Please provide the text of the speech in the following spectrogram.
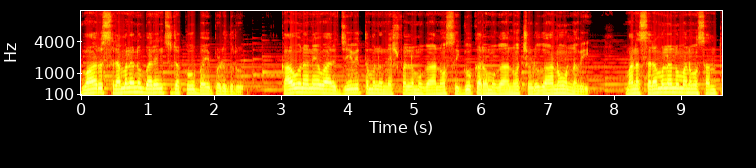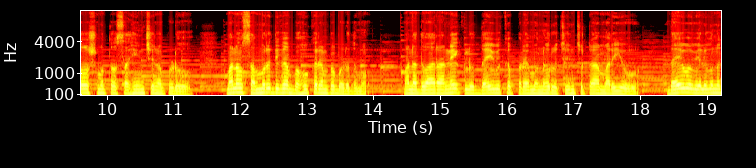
వారు శ్రమలను భరించుటకు భయపడుదురు. కావుననే వారి జీవితములు నిష్ఫలముగాను సిగ్గుకరముగాను చెడుగాను ఉన్నవి. మన శ్రమలను మనము సంతోషముతో సహించినప్పుడు మనం సమృద్ధిగా బహుకరింపబడుదుము. మన ద్వారా అనేకులు దైవిక ప్రేమను రుచించుట మరియు దైవ వెలుగును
